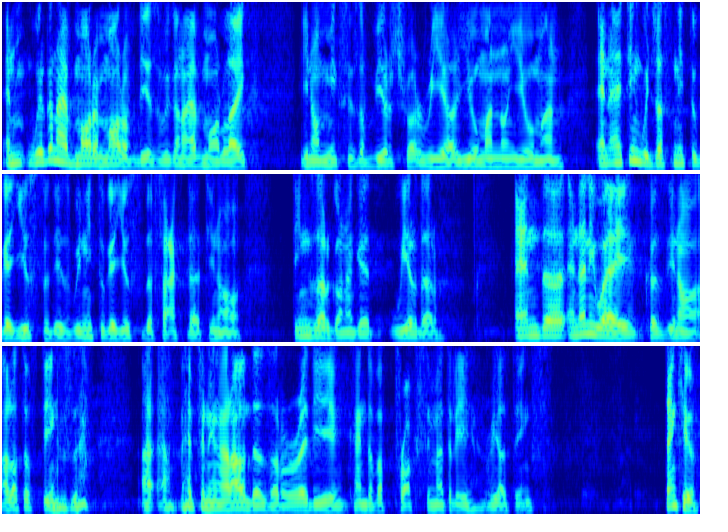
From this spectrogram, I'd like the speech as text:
And we're going to have more and more of this. We're going to have more like, you know, mixes of virtual, real, human, non human. And I think we just need to get used to this. We need to get used to the fact that, you know, things are going to get weirder. And, uh, and anyway, because, you know, a lot of things. Uh, uh, happening around us are already kind of approximately real things. Thank you.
